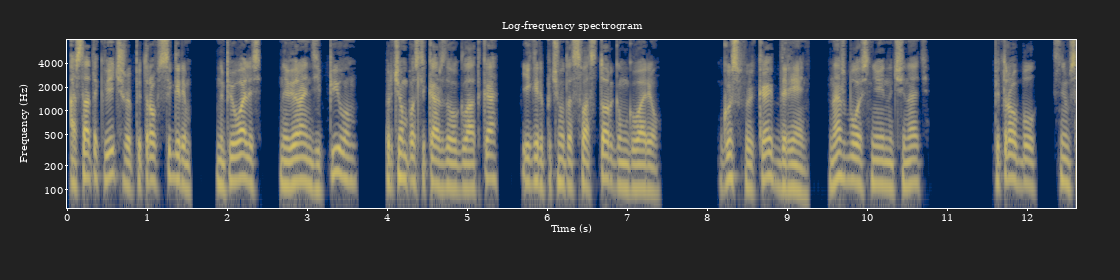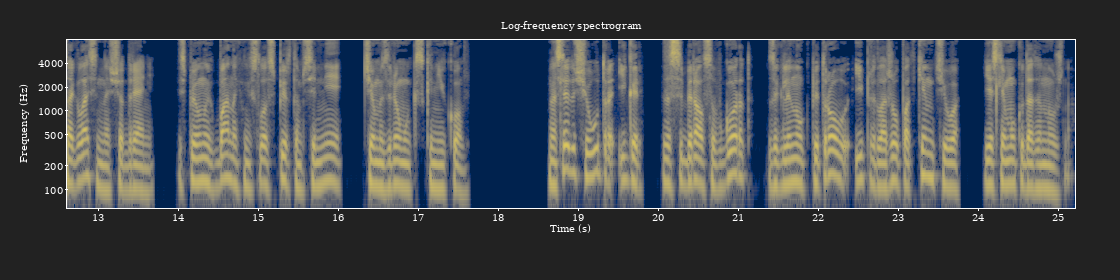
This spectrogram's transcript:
Остаток вечера Петров с Игорем напивались на веранде пивом, причем после каждого глотка Игорь почему-то с восторгом говорил. «Господи, какая дрянь! Наш было с ней начинать». Петров был с ним согласен насчет дряни. Из пивных банок несло спиртом сильнее, чем из рюмок с коньяком. На следующее утро Игорь засобирался в город, заглянул к Петрову и предложил подкинуть его, если ему куда-то нужно.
